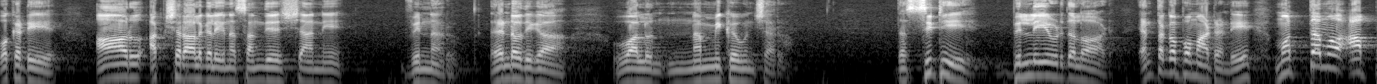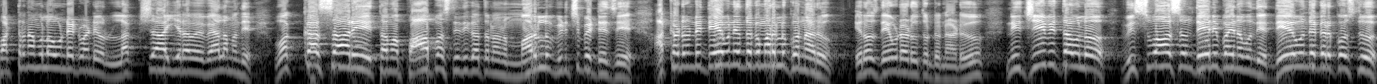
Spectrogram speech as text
ఒకటి ఆరు అక్షరాలు కలిగిన సందేశాన్ని విన్నారు. రెండవదిగా వాళ్ళు నమ్మిక ఉంచారు. The city believed the Lord ఎంత గొప్ప మాట అండి. మొత్తము ఆ పట్టణంలో ఉండేటువంటి లక్ష ఇరవై వేల మంది ఒక్కసారి తమ పాప స్థితిగతులను మరలు విడిచిపెట్టేసి అక్కడ నుండి దేవుని ఎద్దకు మరలు కొన్నారు. ఈరోజు దేవుడు అడుగుతుంటున్నాడు నీ జీవితంలో విశ్వాసం దేనిపైన ఉంది? దేవుని దగ్గరకు వస్తూ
